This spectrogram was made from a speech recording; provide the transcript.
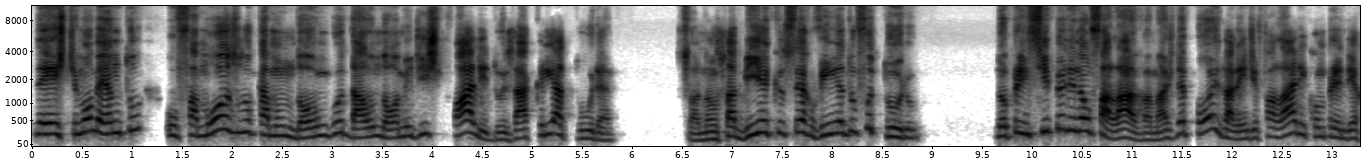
Neste momento, o famoso camundongo dá o nome de esquálidos à criatura. Só não sabia que o ser vinha do futuro. No princípio ele não falava, mas depois, além de falar e compreender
